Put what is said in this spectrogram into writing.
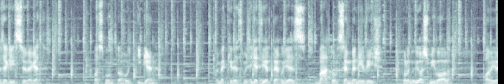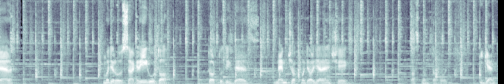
az egész szöveget. Azt mondta, hogy igen. Megkérdeztem, hogy egyetérte, hogy ez bátor szembenézés valami olyasmival, amivel Magyarország régóta tartozik, de ez nem csak magyar jelenség, azt mondta, hogy igen,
